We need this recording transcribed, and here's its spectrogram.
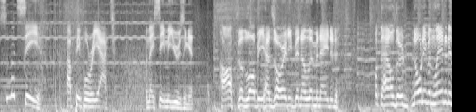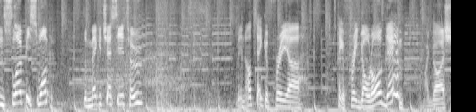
So let's see how people react when they see me using it. Half the lobby has already been eliminated. What the hell, dude? No one even landed in Slurpy Swamp? The mega chest here, too? I mean, I'll take a free, uh... Take a free gold org. Damn. Oh, my gosh.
